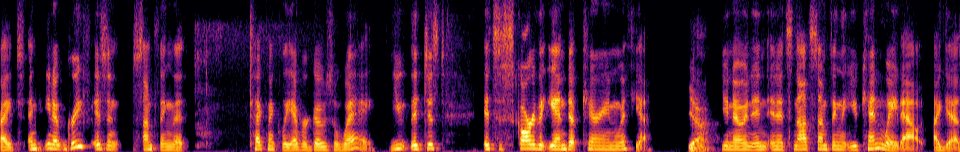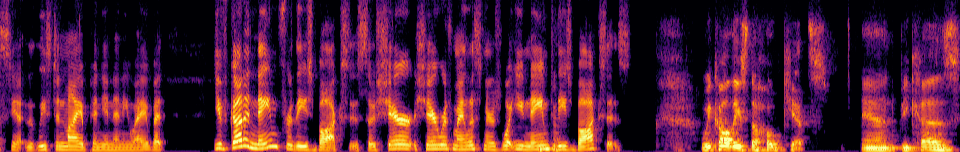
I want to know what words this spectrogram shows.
Right. And, you know, grief isn't something that technically ever goes away. You, it just, it's a scar that you end up carrying with you yeah you know and, and and it's not something that you can wait out i guess you know, at least in my opinion anyway but you've got a name for these boxes so share share with my listeners what you named these boxes we call these the hope kits. And because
